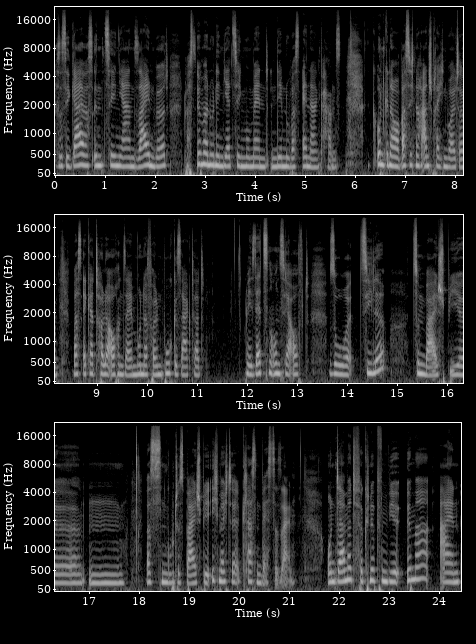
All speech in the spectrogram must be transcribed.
Es ist egal, was in zehn Jahren sein wird. Du hast immer nur den jetzigen Moment, in dem du was ändern kannst. Und genau, was ich noch ansprechen wollte, was Eckart Tolle auch in seinem wundervollen Buch gesagt hat. Wir setzen uns ja oft so Ziele, zum Beispiel, mh, mm, was ist ein gutes Beispiel? Ich möchte Klassenbeste sein. Und damit verknüpfen wir immer ein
